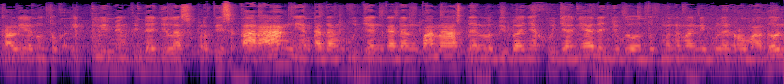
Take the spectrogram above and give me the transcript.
kalian untuk iklim yang tidak jelas seperti sekarang yang kadang hujan kadang panas dan lebih banyak hujannya dan juga untuk menemani bulan Ramadan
